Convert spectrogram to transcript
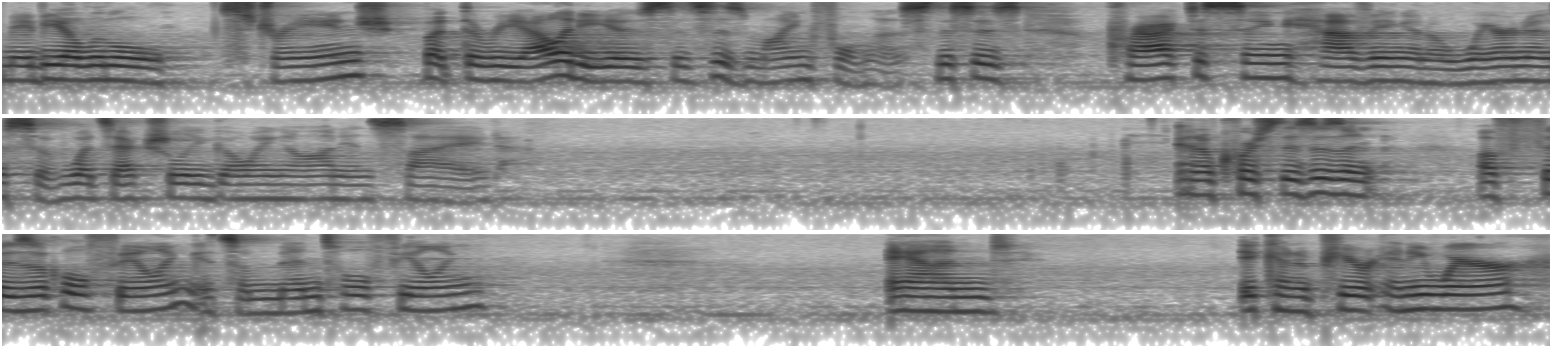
maybe a little strange, but the reality is this is mindfulness. This is practicing having an awareness of what's actually going on inside. And of course, this isn't a physical feeling, it's a mental feeling. And it can appear anywhere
